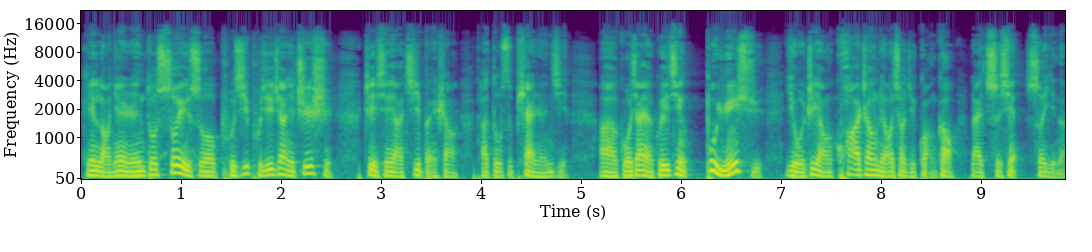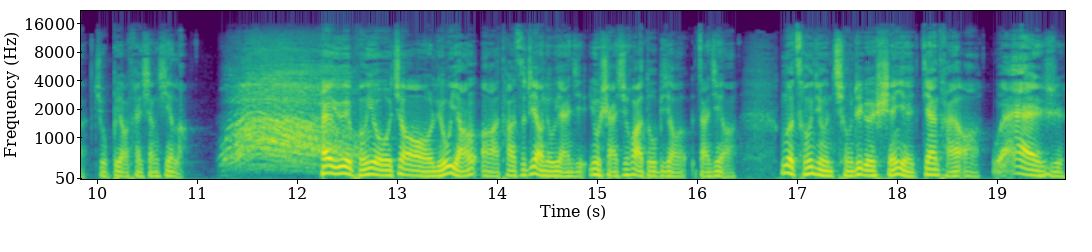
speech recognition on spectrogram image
跟老年人多说一说，普及普及这样的知识。这些呀，基本上它都是骗人的啊！国家也规定不允许有这样夸张疗效的广告来出现，所以呢，就不要太相信了。还有一位朋友叫刘洋啊，他是这样留言的，用陕西话都比较咱劲啊。我曾经听这个深夜电台啊，我日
